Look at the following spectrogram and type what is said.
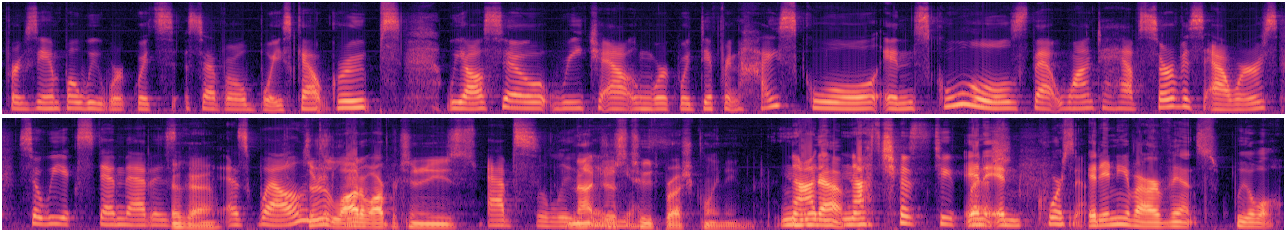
For example, we work with s- several Boy Scout groups. We also reach out and work with different high school and schools that want to have service hours. So we extend that as Okay. as well. So there's a lot of opportunities, absolutely not just yes. toothbrush cleaning. not No. not just toothbrush. and, and of course, at any of our events, we will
